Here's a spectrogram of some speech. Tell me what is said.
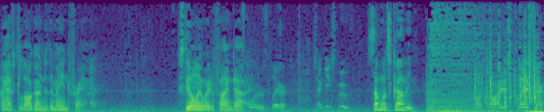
I have to log on to the mainframe. It's the only way to find out. Quarters clear. Check each booth. Someone's coming. Both quarters clear, sir.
